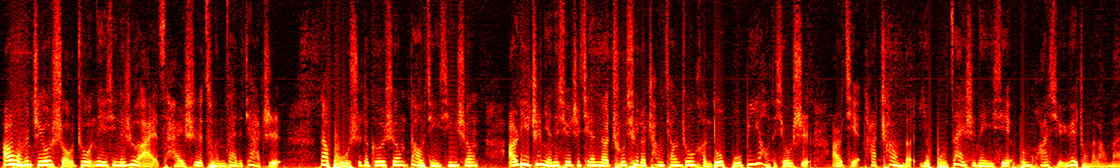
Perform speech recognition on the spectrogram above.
而我们只有守住内心的热爱，才是存在的价值。那朴实的歌声道尽心声，而荔枝年的薛之谦呢，除去了唱腔中很多不必要的修饰，而且他唱的也不再是那一些风花雪月中的浪漫。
